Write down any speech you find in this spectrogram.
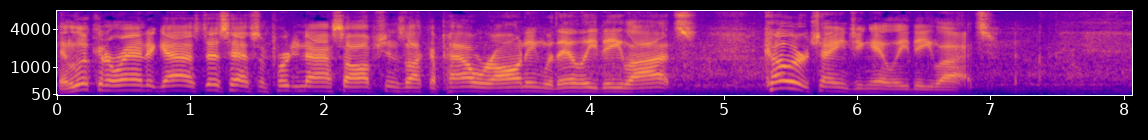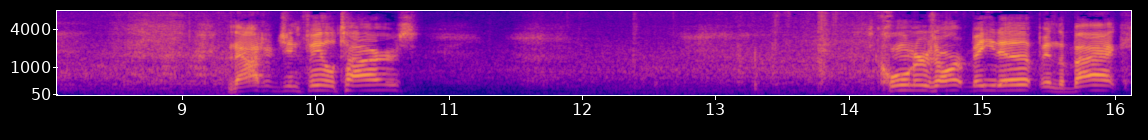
And looking around it, guys, does have some pretty nice options like a power awning with LED lights color changing LED lights. Nitrogen filled tires. Corners aren't beat up in the back.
